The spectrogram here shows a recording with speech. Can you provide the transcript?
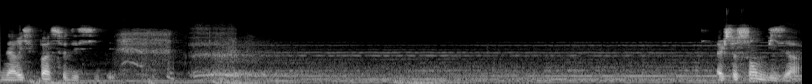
et n'arrive pas à se décider. Elle se sent bizarre.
